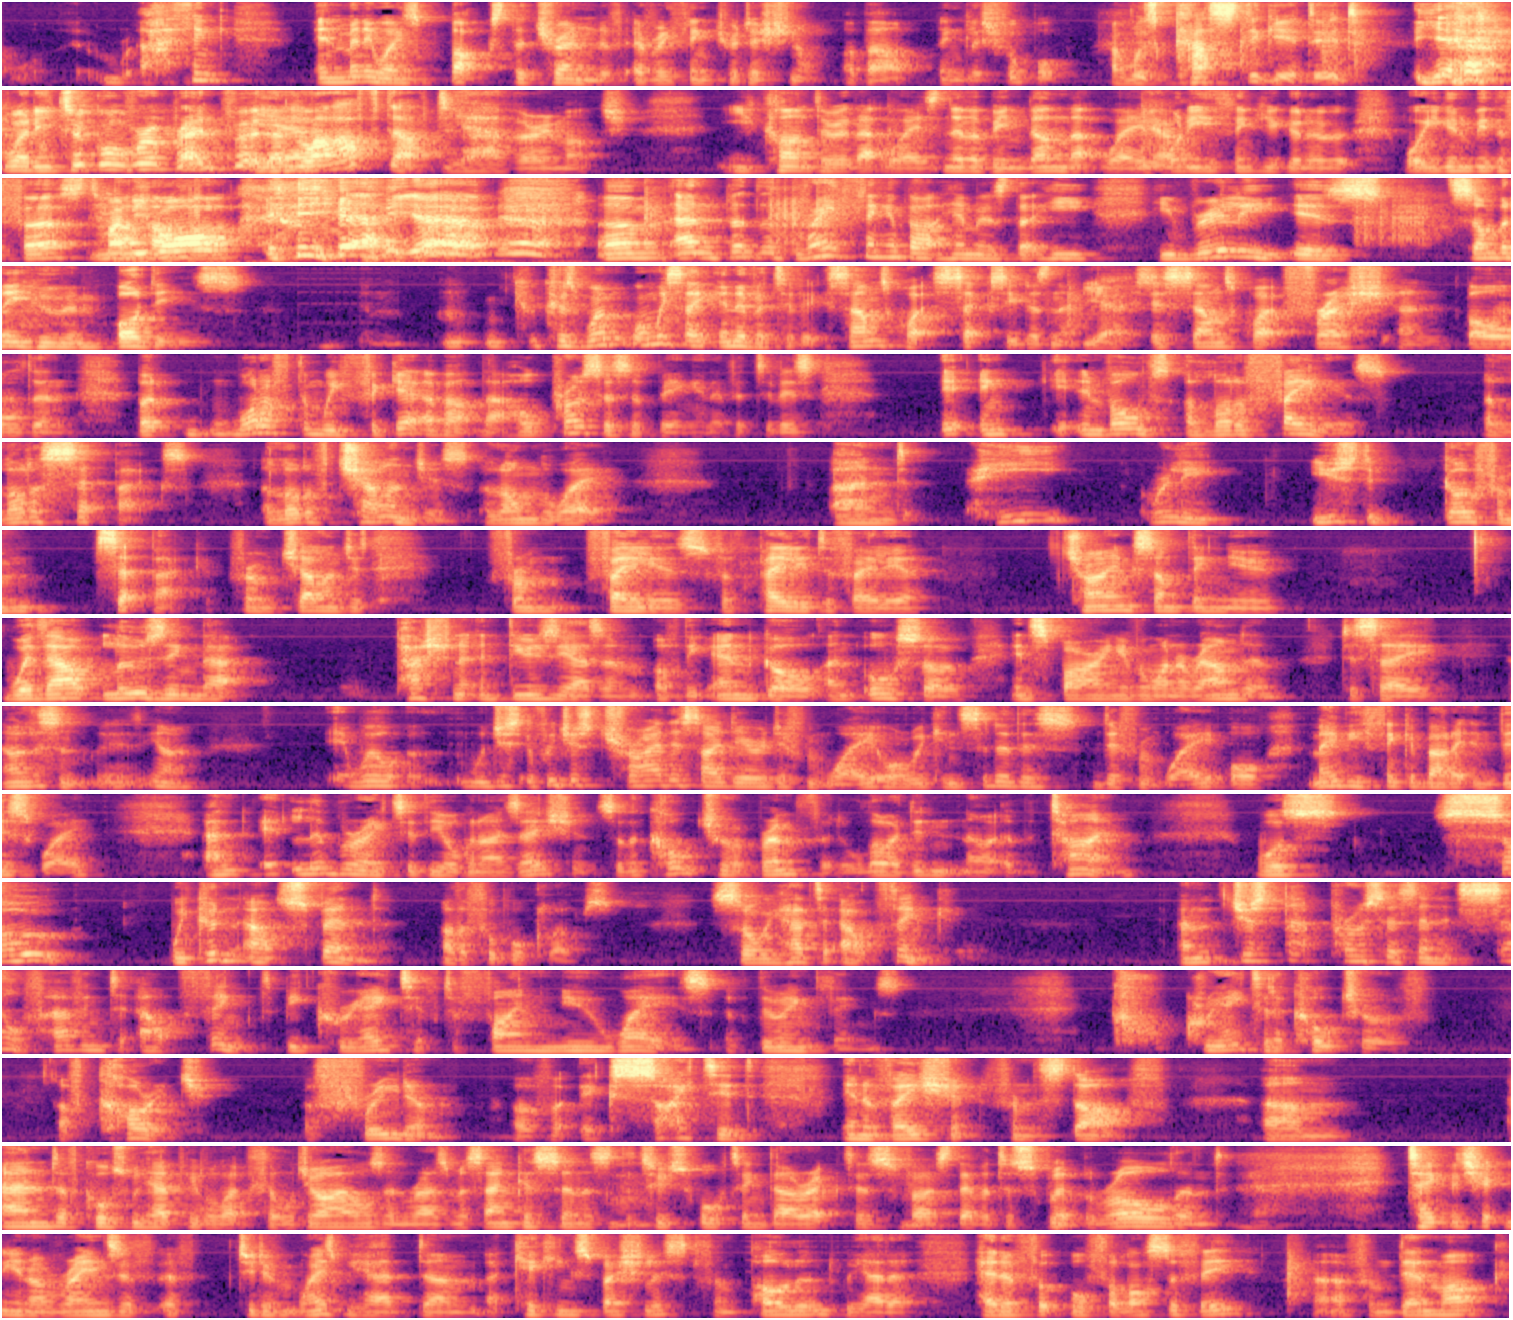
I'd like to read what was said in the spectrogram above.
I think in many ways bucks the trend of everything traditional about English football. And was castigated yeah. when he took over at Brentford yeah. and laughed at. Yeah, very much. You can't do it that way. It's never been done that way. Yeah. What do you think you're gonna? What are you gonna be the first? Moneyball. yeah, yeah, yeah. Um, and but the great thing about him is that he he really is somebody who embodies because when, when we say innovative it sounds quite sexy doesn't it? Yes. It sounds quite fresh and bold and but what often we forget about that whole process of being innovative is it, it involves a lot of failures a lot of setbacks a lot of challenges along the way. And he really used to go from setback from challenges from failures from failure to failure trying something new without losing that passionate enthusiasm of the end goal and also inspiring everyone around him to say, no, listen, you know, will we'll just if we just try this idea a different way or we consider this different way or maybe think about it in this way. And it liberated the organization. So the culture at brentford although i didn't know it at the time was so we couldn't outspend other football clubs. So we had to outthink and just that process in itself having to outthink to be creative to find new ways of doing things created a culture of of courage of freedom, of excited innovation from the staff. Um, and of course, we had people like Phil Giles and Rasmus Ankersen as mm. the two sporting directors, mm. first ever to split the role and yeah. take the you know reins of, of, two different ways. We had um, a kicking specialist from Poland. We had a head of football philosophy uh, from Denmark.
